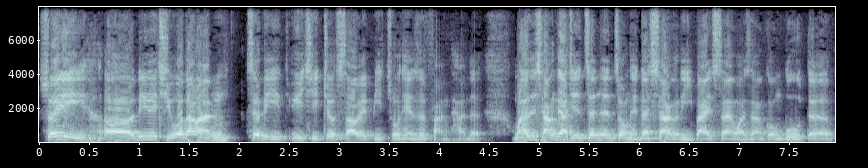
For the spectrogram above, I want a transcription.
所以呃利率期货当然这里预期就稍微比昨天是反弹的。我们还是强调，其实真正重点在下个礼拜三晚上公布的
